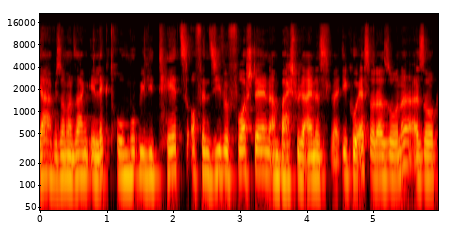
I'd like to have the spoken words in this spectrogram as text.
ja, wie soll man sagen, Elektromobilitätsoffensive vorstellen, am Beispiel eines EQS oder so, ne? Also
